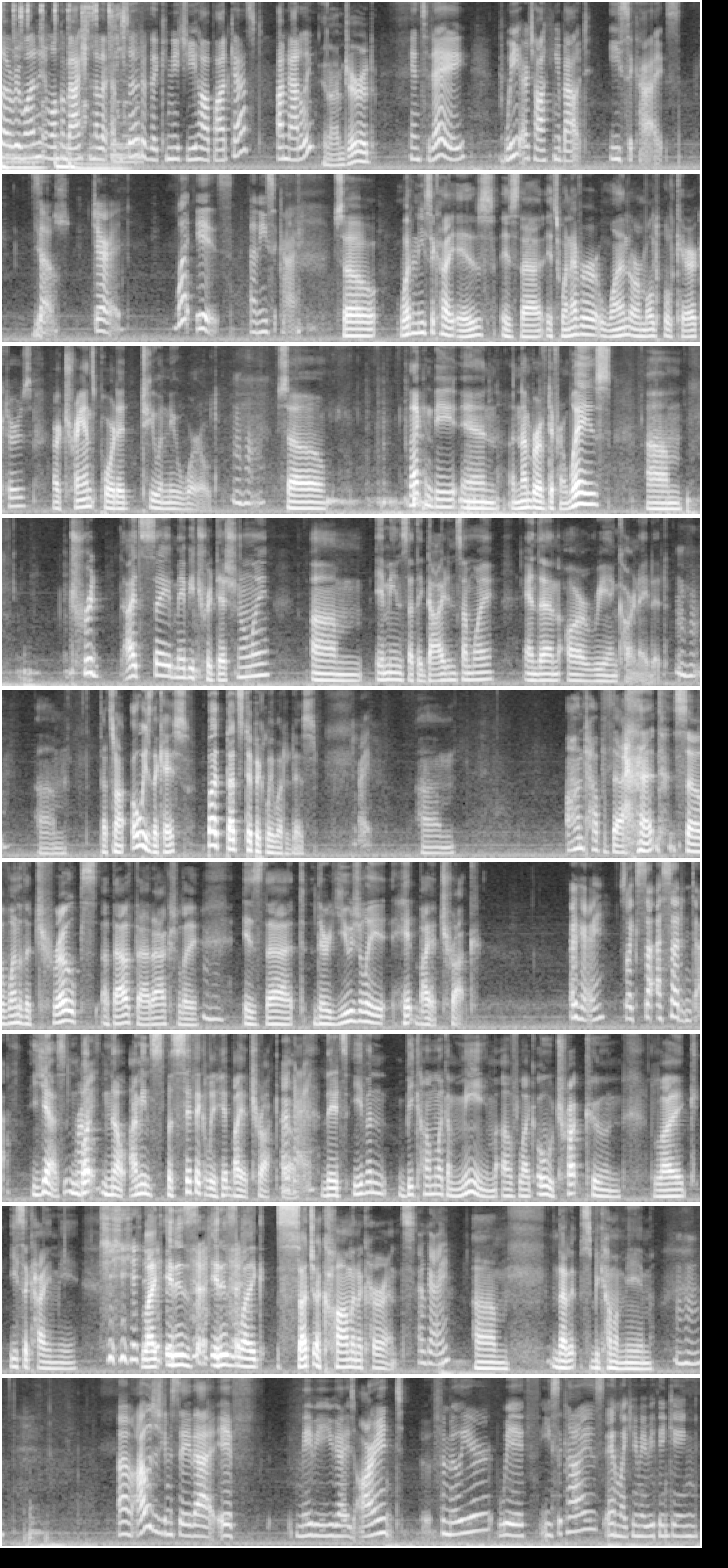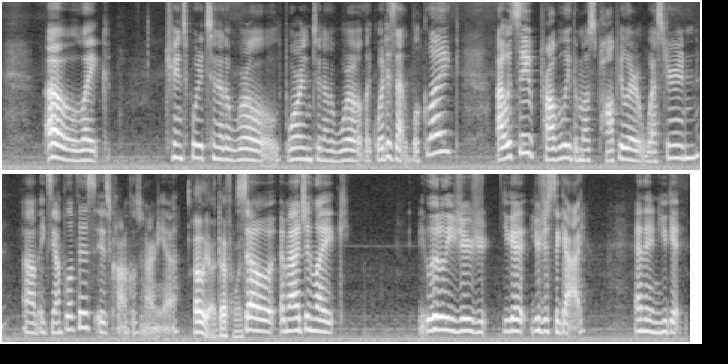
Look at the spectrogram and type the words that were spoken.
Hello, everyone, and welcome back to another episode of the Konich-Yeehaw podcast. I'm Natalie, And I'm Jared. and today we are talking about isekais. Yes. So, Jared, what is an isekai? So, what an isekai is, is that it's whenever one or multiple characters are transported to a new world. So, that can be in a number of different ways. Um, tra- I'd say maybe traditionally, um, it means that they died in some way and then are reincarnated. Um, that's not always the case, but that's typically what it is. Right. Um, on top of that, so one of the tropes about that actually is that they're usually hit by a truck. Okay. So, like su- a sudden death. Yes, Right. but no, I mean specifically hit by a truck. Though. Okay. It's even become like a meme of like, oh, Truck-kun, like isekai me. Like it is, it is like such a common occurrence okay. um, that it's become a meme. Hmm. Um, I was just gonna say that if maybe you guys aren't familiar with isekais and like you're maybe thinking, oh, like transported to another world, born into another world, like what does that look like? I would say probably the most popular Western um, example of this is Chronicles of Narnia. Oh yeah, definitely. So imagine like literally you're you get you're just a guy, and then you get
